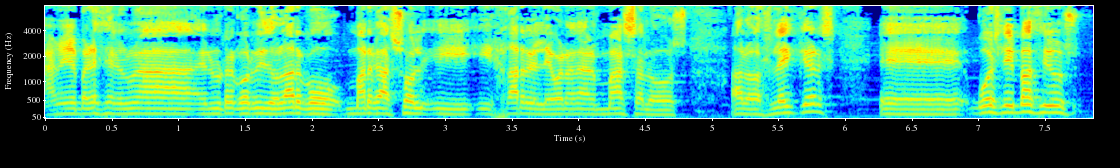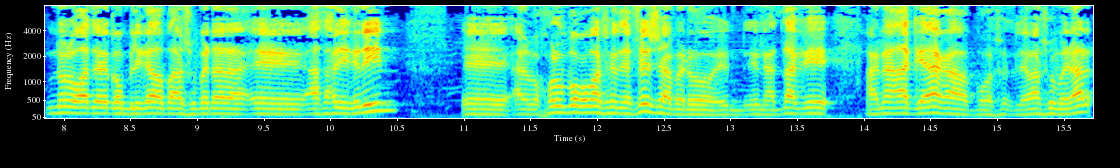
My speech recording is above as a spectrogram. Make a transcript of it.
a mí me parece que en, una, en un recorrido largo Margasol y, y Harrell le van a dar más a los, a los Lakers. Eh, Wesley Matthews no lo va a tener complicado para superar eh, a Zary Green. Eh, a lo mejor un poco más en defensa, pero en, en ataque a nada que haga, pues le va a superar.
